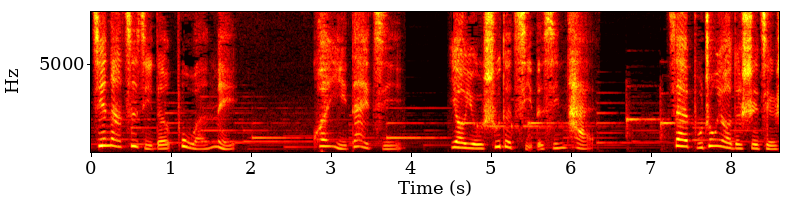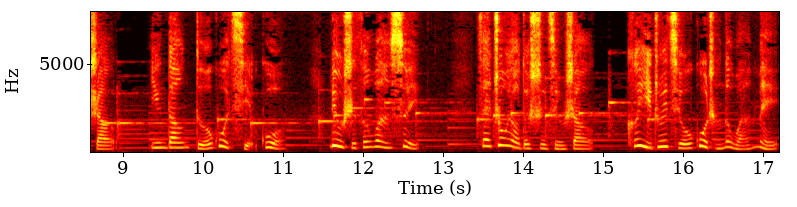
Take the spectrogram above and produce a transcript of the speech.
接纳自己的不完美，宽以待己，要有输得起的心态。在不重要的事情上，应当得过且过，六十分万岁；在重要的事情上，可以追求过程的完美，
